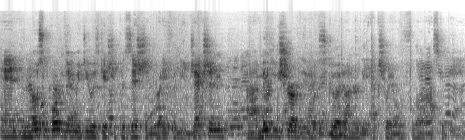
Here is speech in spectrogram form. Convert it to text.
And, and the most important thing we do is get you positioned, ready for the injection, uh, making sure everything looks good under the x-ray or fluoroscopy.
